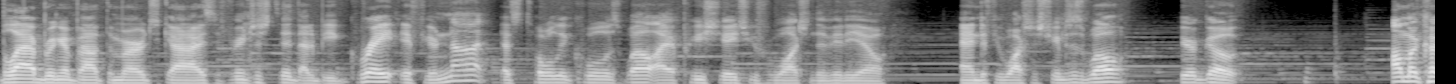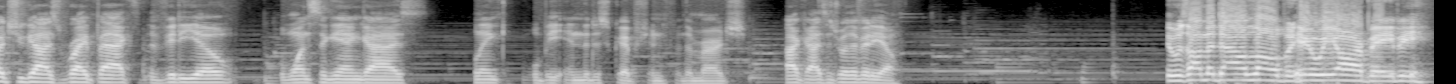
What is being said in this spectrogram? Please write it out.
blabbering about the merch, guys. If you're interested, that'd be great. If you're not, that's totally cool as well. I appreciate you for watching the video. And if you watch the streams as well, you're a goat. I'm going to cut you guys right back to the video. Once again, guys, link will be in the description for the merch. All right, guys, enjoy the video. It was on the down low, but here we are, baby.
